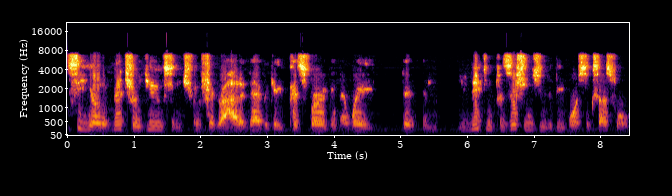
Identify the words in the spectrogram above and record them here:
CEO to mentor you so that you can figure out how to navigate Pittsburgh in a way that uniquely positions you to be more successful.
